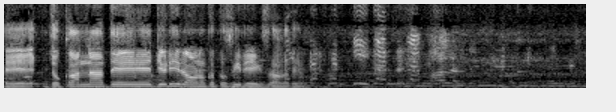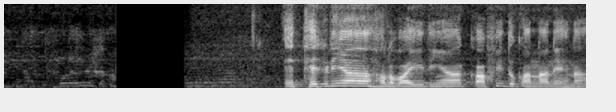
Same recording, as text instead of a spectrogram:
ਤੇ ਦੁਕਾਨਾਂ ਤੇ ਜਿਹੜੀ ਰੌਣਕ ਤੁਸੀਂ ਦੇਖ ਸਕਦੇ ਹੋ। ਇੱਥੇ ਜਿਹੜੀਆਂ ਹਲਵਾਈ ਦੀਆਂ ਕਾਫੀ ਦੁਕਾਨਾਂ ਨੇ ਹਨਾ,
